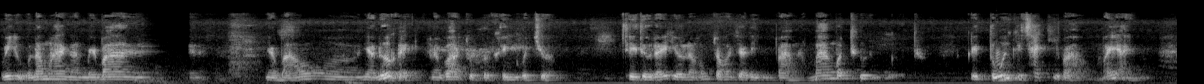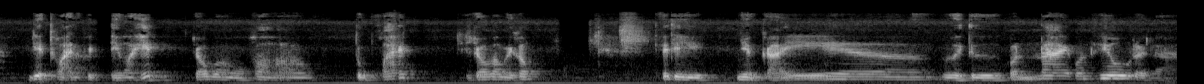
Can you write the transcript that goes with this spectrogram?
Ví dụ năm 2013 nhà báo nhà nước ấy là vào chụp cực hình của trường thì từ đấy giờ là không cho gia đình vào là mang mất thứ cái túi, cái sách gì vào, máy ảnh, điện thoại phải để ngoài hết, cho vào họ tủ khóa hết thì cho vào người không? Thế thì những cái ờ, gửi từ con nai, con hiêu rồi là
